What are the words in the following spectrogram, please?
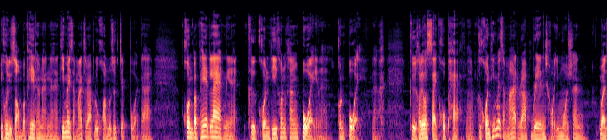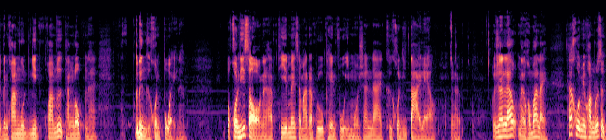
มีคนอยู่ 2 ประเภทเท่านั้นนะฮะที่ไม่สามารถจะรับรู้ความรู้สึกเจ็บปวดได้ คนประเภทแรกเนี่ยคือคนที่ค่อนข้างป่วยนะคนป่วยนะคือเขาเรียกว่า psychopath นะครับคือคนที่ไม่สามารถรับ range ของ emotion มันจะเป็นความหงุดหงิดความรู้สึกทางลบนะฮะหนึ่งคือคนป่วยนะคนที่2นะครับที่ไม่สามารถรับรู้ painful emotion ได้คือคนที่ตายแล้วนะครับเพราะฉะนั้นแล้วหมายความว่าอะไร ถ้าคุณมีความรู้สึก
